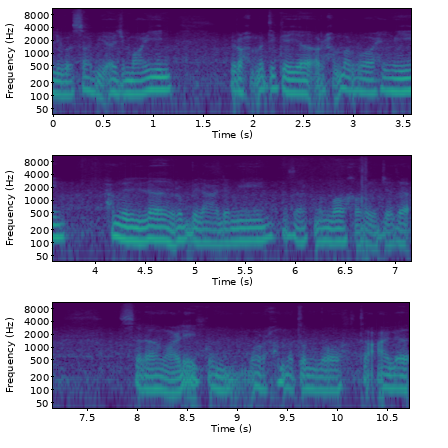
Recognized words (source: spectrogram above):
آله وصحبه أجمعين. برحمتك يا أرحم الراحمين. الحمد لله رب العالمين. جزاكم الله خير الجزاء. السلام عليكم ورحمة الله تعالى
